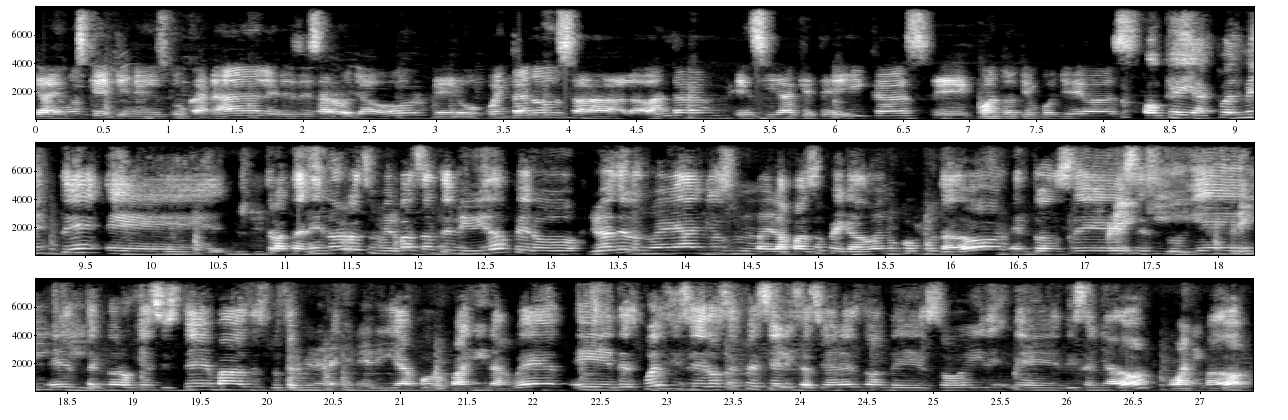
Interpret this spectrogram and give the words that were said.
Ya vemos que tienes tu canal, eres desarrollador, pero cuéntanos a la banda en sí a qué te dedicas, eh, cuánto tiempo llevas. Ok, actualmente eh, trataré de no resumir bastante mi vida, pero yo desde los nueve años me la paso pegado en un computador, entonces estudié en tecnología en sistemas, después terminé la ingeniería por página web, eh, después hice dos especializaciones donde soy eh, diseñador o animador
